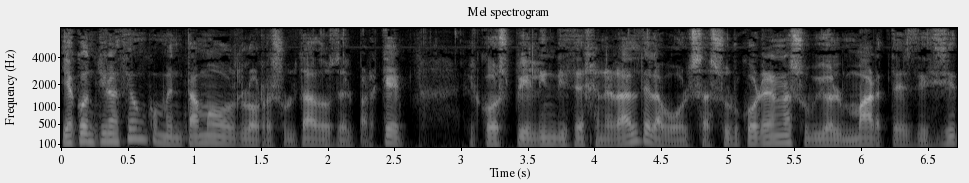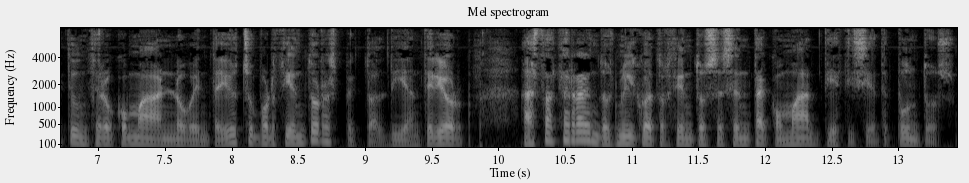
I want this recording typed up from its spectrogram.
Y a continuación comentamos los resultados del parqué. El Kospi, el índice general de la bolsa surcoreana, subió el martes 17 un 0,98% respecto al día anterior, hasta cerrar en 2.460,17 puntos.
